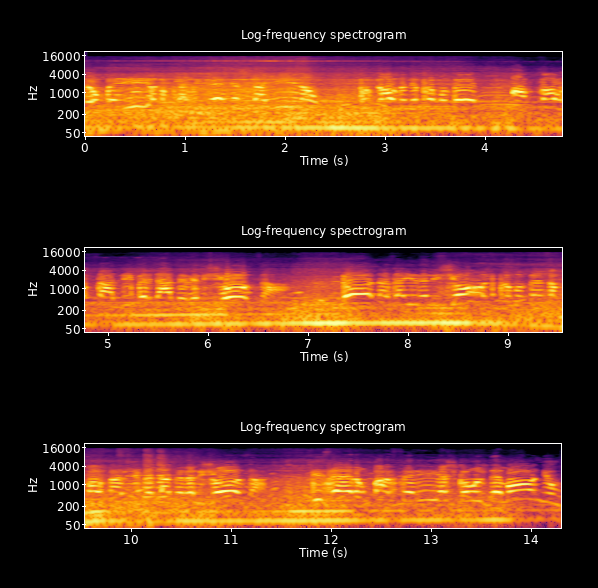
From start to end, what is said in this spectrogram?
É o período que as igrejas caíram por causa de promover a falsa liberdade religiosa. Todas as religiões promovendo a falsa liberdade religiosa fizeram parcerias com os demônios.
